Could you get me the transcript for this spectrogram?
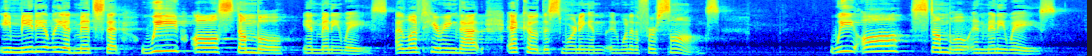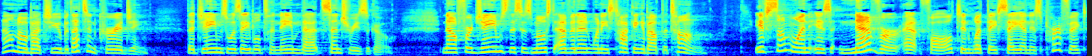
immediately admits that we all stumble in many ways. I loved hearing that echoed this morning in, in one of the first songs. We all stumble in many ways. I don't know about you, but that's encouraging that James was able to name that centuries ago. Now, for James, this is most evident when he's talking about the tongue. If someone is never at fault in what they say and is perfect,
